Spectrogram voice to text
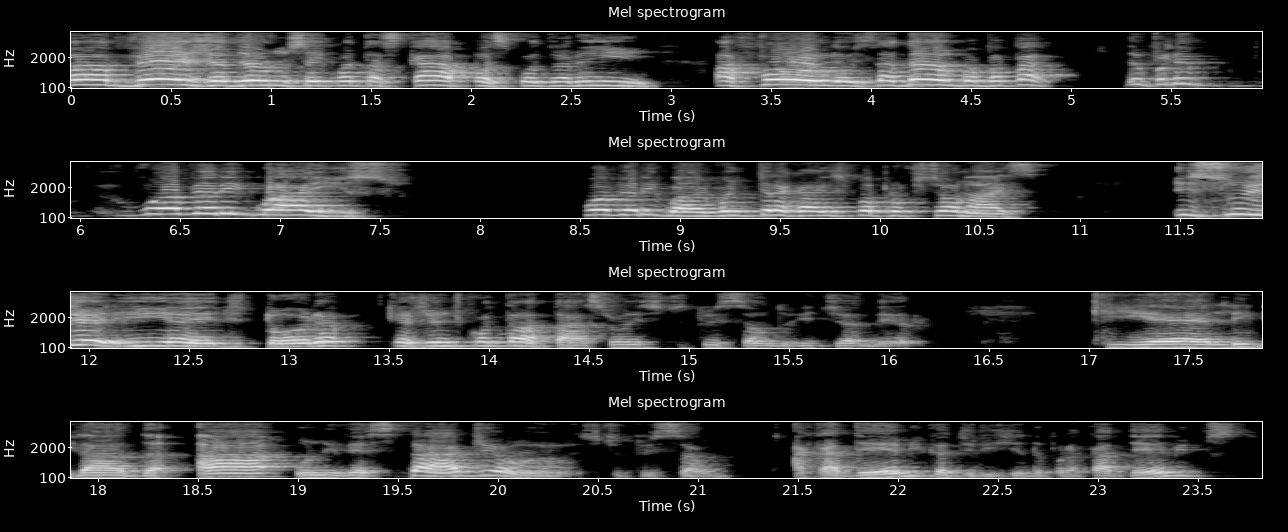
A Veja deu não sei quantas capas contra mim. A Folha, o Estadão, papapá. Eu falei, vou averiguar isso vou averiguar, vou entregar isso para profissionais. E sugeri à editora que a gente contratasse uma instituição do Rio de Janeiro, que é ligada à universidade, é uma instituição acadêmica, dirigida por acadêmicos,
